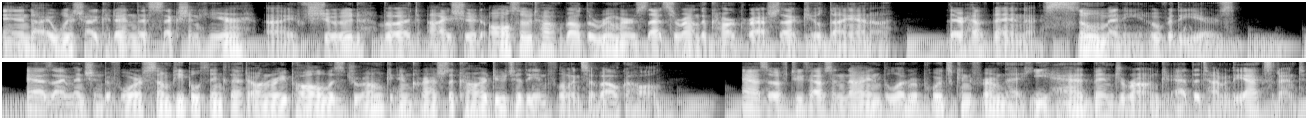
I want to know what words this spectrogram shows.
And I wish I could end this section here. I should, but I should also talk about the rumors that surround the car crash that killed Diana. There have been so many over the years. As I mentioned before, some people think that Henri Paul was drunk and crashed the car due to the influence of alcohol. As of 2009, blood reports confirmed that he had been drunk at the time of the accident.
